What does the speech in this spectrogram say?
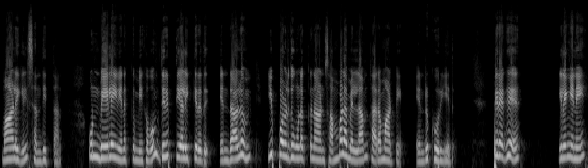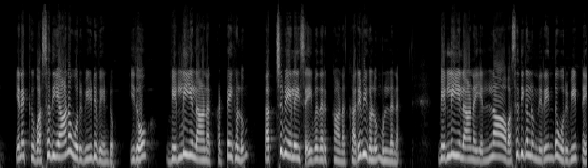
மாலையில் சந்தித்தான். உன் வேலை எனக்கு மிகவும் திருப்தி அளிக்கிறது. என்றாலும் இப்பொழுது உனக்கு நான் சம்பளமெல்லாம் தரமாட்டேன் என்று கூறியது. பிறகு இளைஞனே எனக்கு வசதியான ஒரு வீடு வேண்டும். இதோ வெள்ளியிலான கட்டைகளும் தச்சு வேலை செய்வதற்கான கருவிகளும் உள்ளன. வெள்ளியிலான எல்லா வசதிகளும் நிறைந்த ஒரு வீட்டை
